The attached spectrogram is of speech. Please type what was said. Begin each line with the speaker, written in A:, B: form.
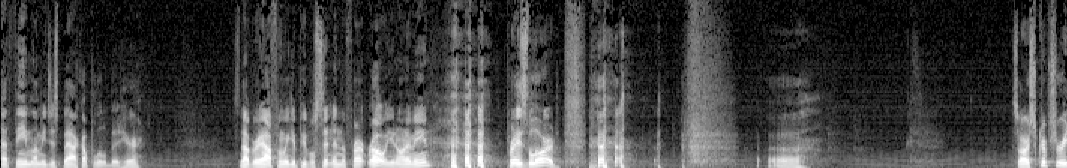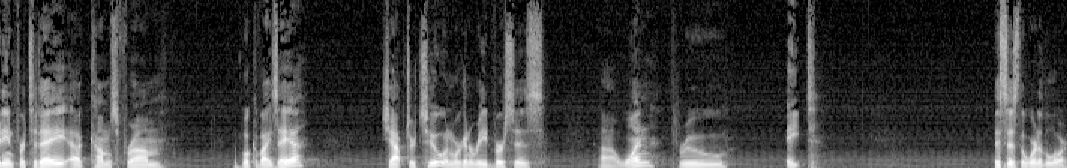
A: that theme, let me just back up a little bit here. It's not very often we get people sitting in the front row, you know what I mean? Praise the Lord. uh, so, our scripture reading for today uh, comes from the book of Isaiah, chapter 2, and we're going to read verses uh, 1 through 8. This is the word of the Lord.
